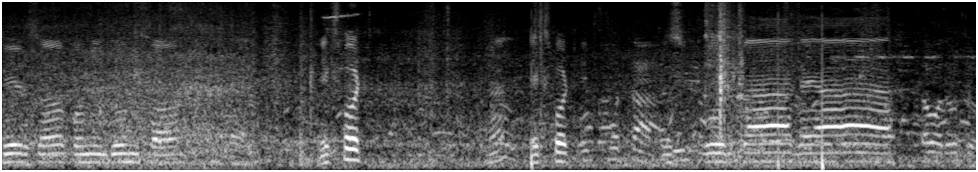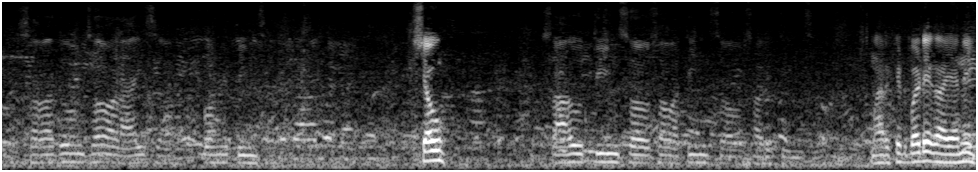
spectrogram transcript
दीड सौ पौने दोन सौ एक्सपोर्ट एक्सपोर्ट स्पोर्ट का गया? सवा दोन सौ अढ़ाई सौ पौने तीन सौ शाहू. साहू तीन सौ सवा तीन सौ साढ़े तीन सौ मार्केट बढ़ेगा या नहीं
